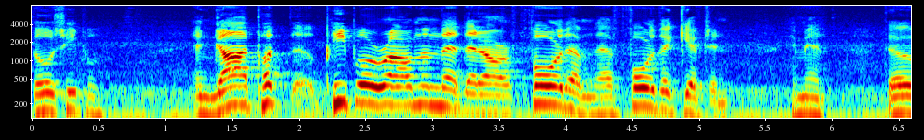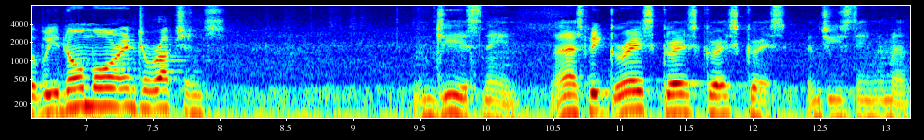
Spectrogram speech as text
those people. And God put the people around them that, that are for them, that are for the gifting. Amen. There will be no more interruptions. In Jesus' name. I speak grace, grace, grace, grace. In Jesus' name, amen.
